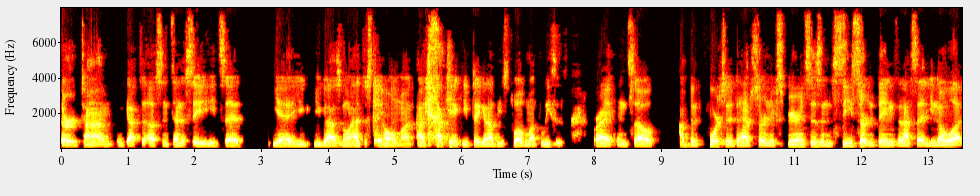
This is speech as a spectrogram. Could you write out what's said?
third time we got to us in Tennessee, he said, "Yeah, you you guys are gonna have to stay home. I I, I can't keep taking out these twelve month leases, right?" And so I've been fortunate to have certain experiences and see certain things that I said, you know what,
